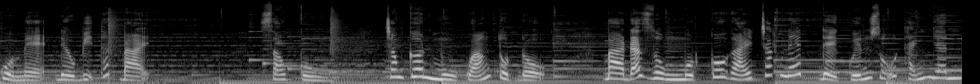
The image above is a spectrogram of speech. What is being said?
của mẹ đều bị thất bại. Sau cùng, trong cơn mù quáng tột độ, bà đã dùng một cô gái chắc nết để quyến rũ thánh nhân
